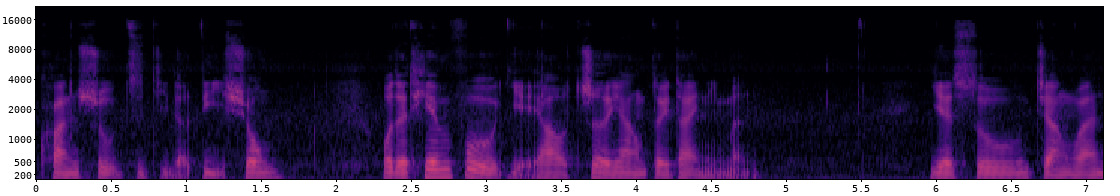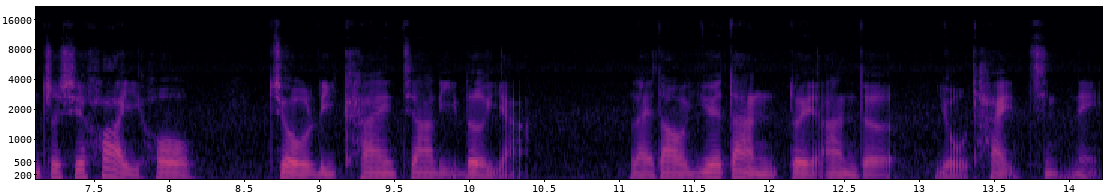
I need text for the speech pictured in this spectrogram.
宽恕自己的弟兄，我的天父也要这样对待你们。耶稣讲完这些话以后，就离开加里勒亚，来到约旦对岸的犹太境内。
